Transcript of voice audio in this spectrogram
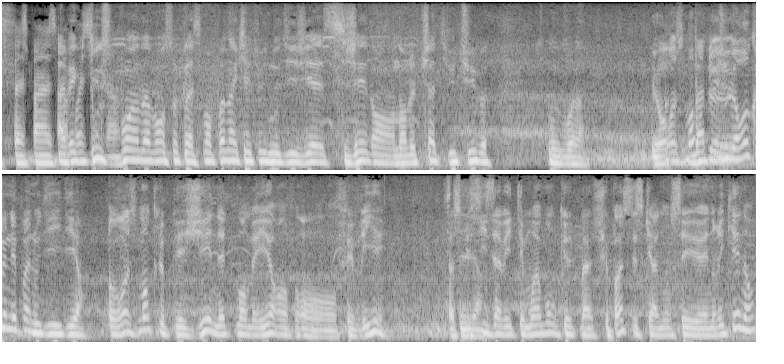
c'est pas, c'est pas, c'est pas Avec possible, 12 hein. points d'avance au classement, pas d'inquiétude, nous dit JSG dans, dans le chat YouTube. Donc voilà. Et heureusement, que je le, le reconnais pas, nous dit dire. heureusement que le PSG est nettement meilleur en, en février. Parce que s'ils avaient été moins bons que, bah, je sais pas, c'est ce qu'a annoncé Enrique, non?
